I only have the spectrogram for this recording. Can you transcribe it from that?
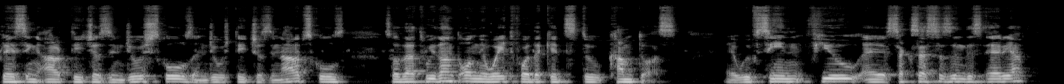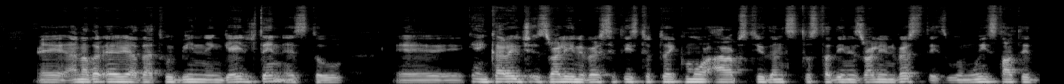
placing Arab teachers in Jewish schools and Jewish teachers in Arab schools, so that we don't only wait for the kids to come to us. Uh, we've seen few uh, successes in this area. Uh, another area that we've been engaged in is to encourage Israeli universities to take more Arab students to study in Israeli universities. When we started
